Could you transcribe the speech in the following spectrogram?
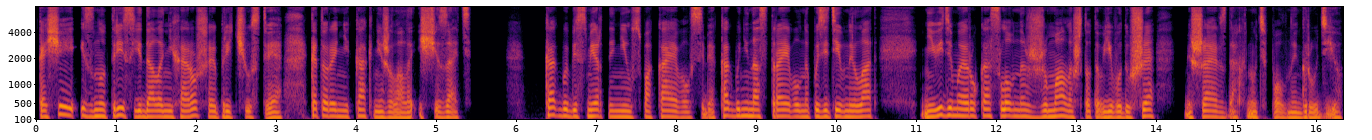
Кощея изнутри съедало нехорошее предчувствие, которое никак не желало исчезать. Как бы бессмертный не успокаивал себя, как бы не настраивал на позитивный лад, невидимая рука словно сжимала что-то в его душе, мешая вздохнуть полной грудью.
